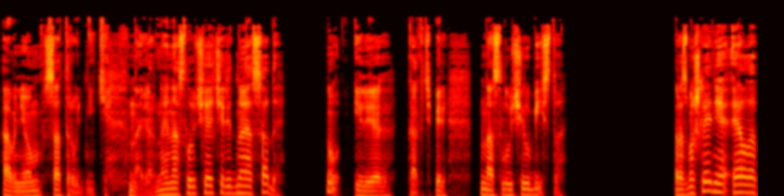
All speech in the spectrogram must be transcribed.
а в нем сотрудники. Наверное, на случай очередной осады. Ну, или, как теперь, на случай убийства. Размышления Элла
